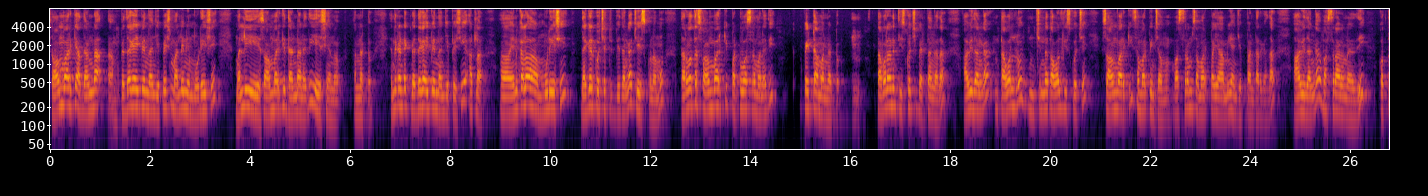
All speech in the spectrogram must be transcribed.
స్వామివారికి ఆ దండ పెద్దగా అయిపోయిందని చెప్పేసి మళ్ళీ నేను ముడేసి మళ్ళీ స్వామివారికి దండ అనేది వేసాను. అన్నట్టు. ఎందుకంటే పెద్దగా అయిపోయిందని చెప్పేసి అట్లా వెనకాల మూడేసి దగ్గరకు వచ్చే విధంగా చేసుకున్నాము. తర్వాత స్వామివారికి పట్టు వస్త్రం అనేది పెట్టామన్నట్టు. టవల్ అనేది తీసుకొచ్చి పెడతాం కదా ఆ విధంగా టవల్ను చిన్న టవల్ తీసుకొచ్చి స్వామివారికి సమర్పించాము. వస్త్రం సమర్పయామి అని చెప్పి అంటారు కదా ఆ విధంగా వస్త్రాలు అనేది కొత్త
